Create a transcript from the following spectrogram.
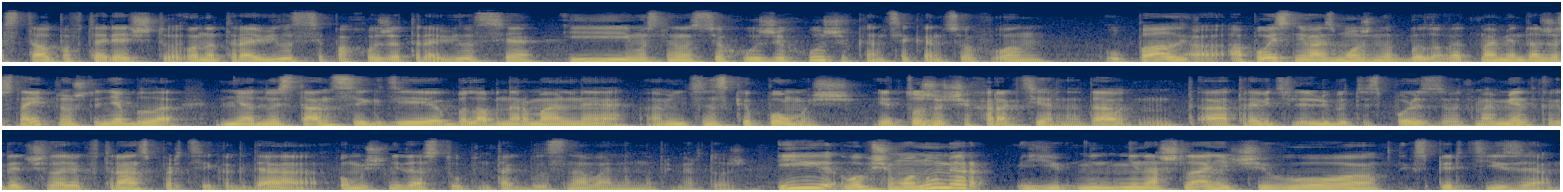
стал повторять, что он отравился, похоже, отравился, и ему становилось все хуже и хуже. В конце концов, он упал, а поезд невозможно было в этот момент даже остановить, потому что не было ни одной станции, где была бы нормальная а, медицинская помощь. И это тоже очень характерно, да, отравители любят использовать момент, когда человек в транспорте, когда помощь недоступна. Так было с Навальным, например, тоже. И, в общем, он умер, не нашла ничего экспертиза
